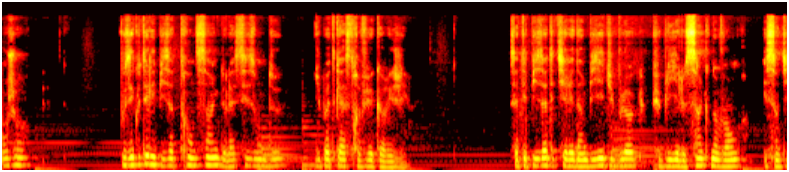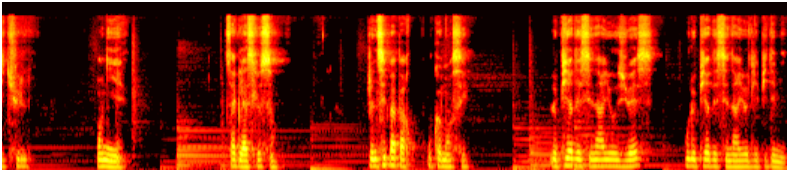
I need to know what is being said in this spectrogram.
Bonjour. Vous écoutez l'épisode 35 de la saison 2 du podcast Revue et Corrigé. Cet épisode est tiré d'un billet du blog publié le 5 novembre et s'intitule On y est. Ça glace le sang. Je ne sais pas par où commencer. Le pire des scénarios aux US ou le pire des scénarios de l'épidémie.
